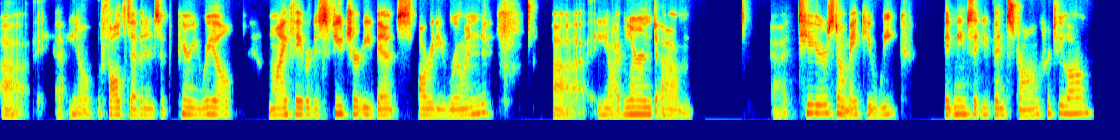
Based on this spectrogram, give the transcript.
uh, you know false evidence appearing real. My favorite is future events already ruined. Uh, you know i've learned um, uh, tears don't make you weak. It means that you've been strong for too long.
